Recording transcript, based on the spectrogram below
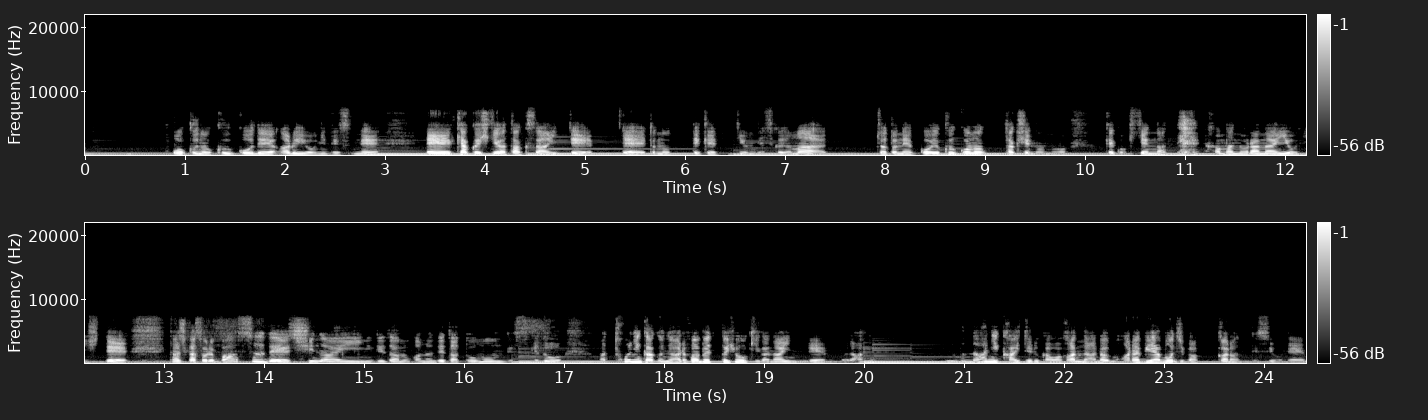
あ、多くの空港であるようにですね、えー、客引きがたくさんいて、えっ、ー、と、乗ってけっていうんですけど、まあ、ちょっとね、こういう空港のタクシー乗るの結構危険なんで あんま乗らないようにして、確かそれバスで市内に出たのかな、出たと思うんですけど、まあ、とにかくね、アルファベット表記がないんで、あの何書いてるかわかんないアラビア文字ばっかなんですよね。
